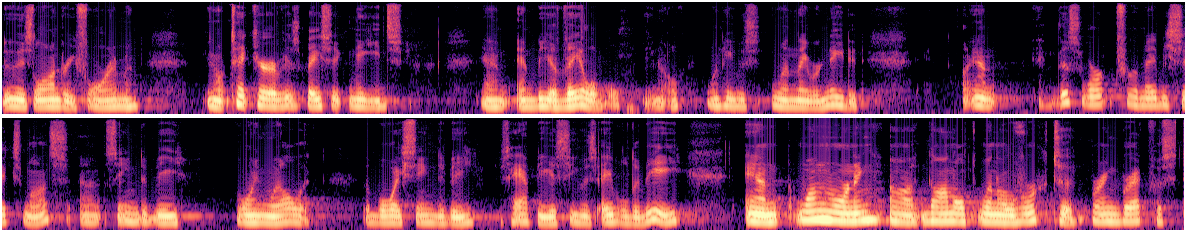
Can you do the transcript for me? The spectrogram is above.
do his laundry for him and, you know, take care of his basic needs and, and be available, you know, when he was, when they were needed. And this worked for maybe six months and it seemed to be going well. The, the boy seemed to be as happy as he was able to be. And one morning, uh, Donald went over to bring breakfast,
